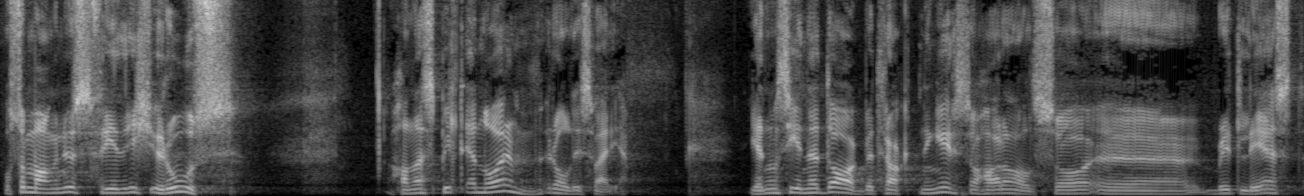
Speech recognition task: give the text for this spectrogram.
Også Magnus Friedrich Ros han har spilt enorm rolle i Sverige. Gjennom sine dagbetraktninger så har han altså eh, blitt lest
